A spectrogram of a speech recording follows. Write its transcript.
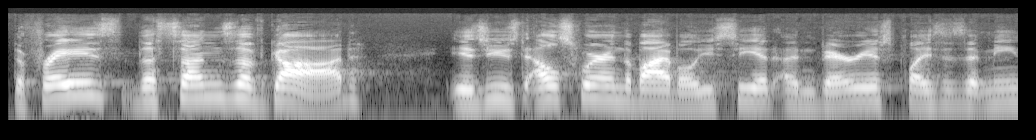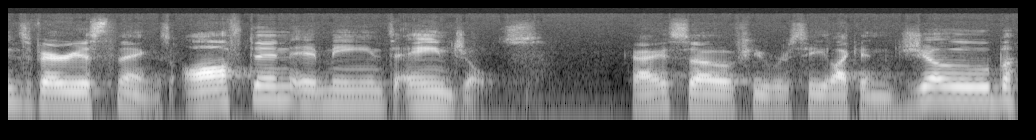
The phrase, the sons of God, is used elsewhere in the Bible. You see it in various places. It means various things. Often it means angels. Okay, so if you were to see, like in Job,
